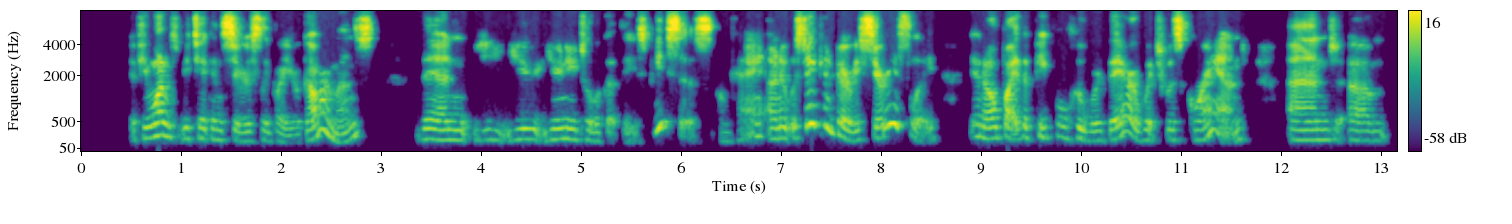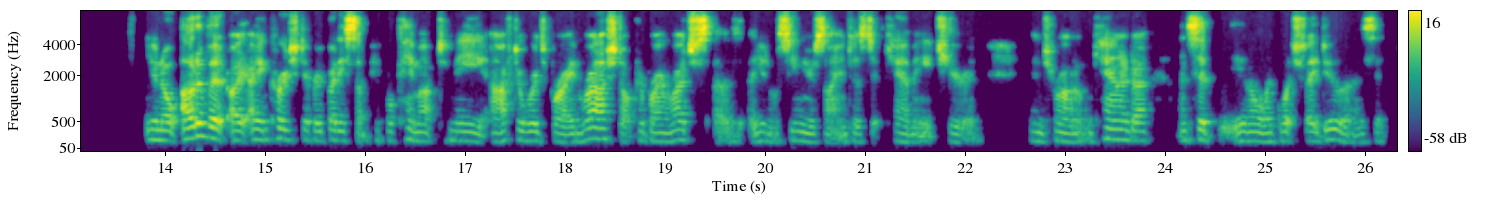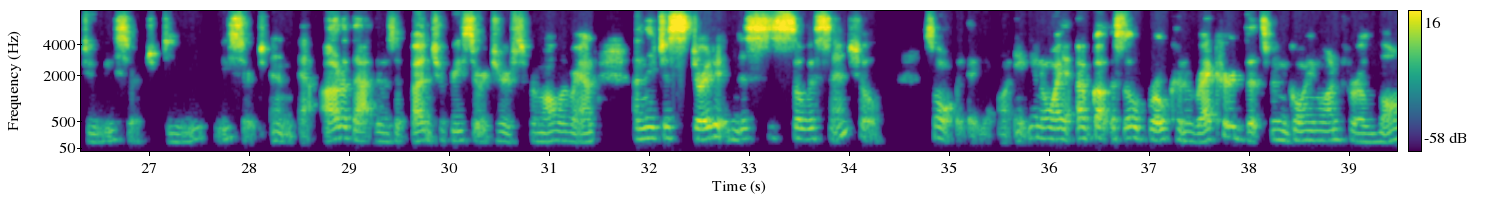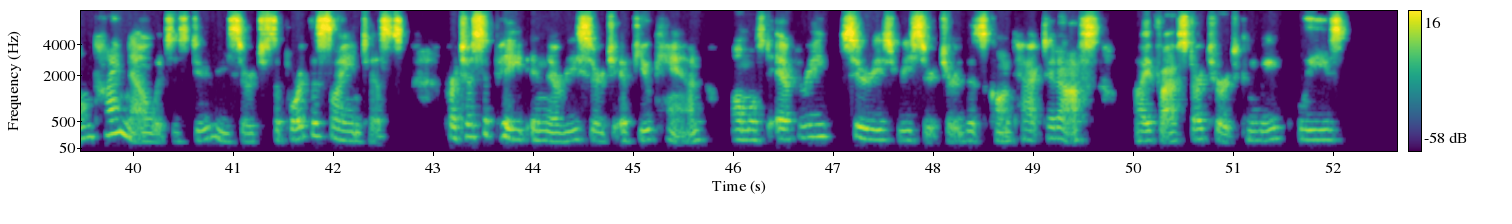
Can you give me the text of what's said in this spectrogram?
If you want to be taken seriously by your governments, then you, you, need to look at these pieces. Okay. And it was taken very seriously, you know, by the people who were there, which was grand. And, um, you know, out of it, I, I, encouraged everybody. Some people came up to me afterwards. Brian Rush, Dr. Brian Rush, uh, you know, senior scientist at CAMH here in, in Toronto, in Canada, and said, you know, like, what should I do? And I said, do research, do research. And out of that, there was a bunch of researchers from all around, and they just started, and this is so essential. So, you know, I, have got this little broken record that's been going on for a long time now, which is do research, support the scientists, participate in their research if you can. Almost every serious researcher that's contacted us, I've asked our church, can we please,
